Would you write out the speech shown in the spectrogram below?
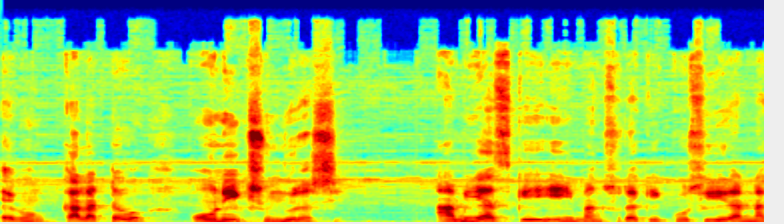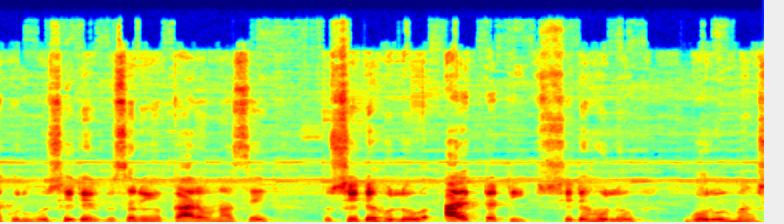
এবং কালারটাও অনেক সুন্দর আসে। আমি আজকে এই মাংসটাকে কষিয়ে রান্না করব, সেটার পেছনেও কারণ আছে। তো সেটা হলো আরেকটা টিপস সেটা হলো গরুর মাংস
